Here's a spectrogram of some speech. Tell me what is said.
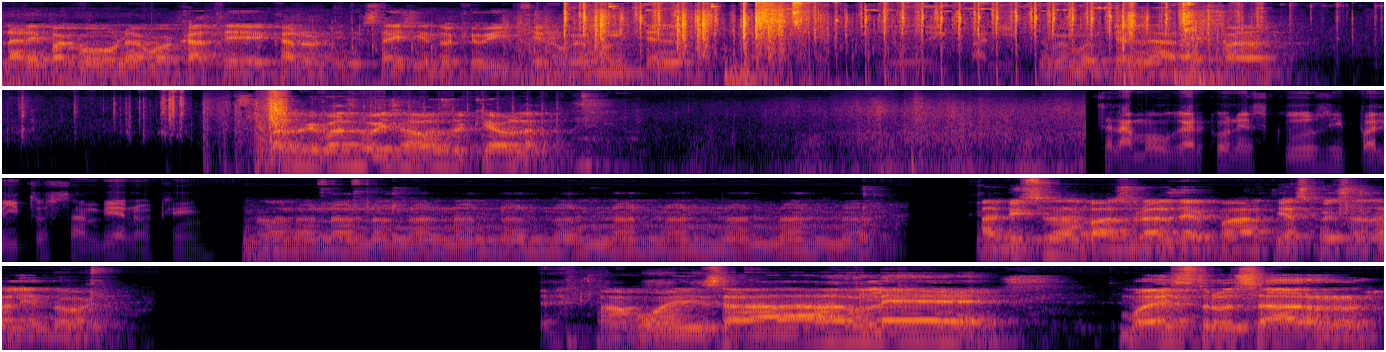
La arepa como un aguacate, Caroline. Está diciendo que, uy, que no me monte en, Escudo y palito. no me monte en la arepa. ¿Qué pasó? ¿Qué pasó, Isaos? ¿De qué habla? ¿Se la vamos a jugar con escudos y palitos también o qué? No, no, no, no, no, no, no, no, no, no, no, no, no. ¿Has visto esas basuras de partidas que están saliendo hoy? Vamos a darle. Destrozar.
